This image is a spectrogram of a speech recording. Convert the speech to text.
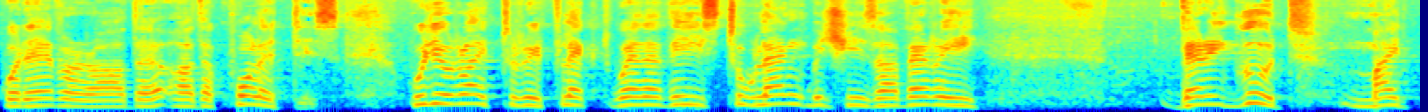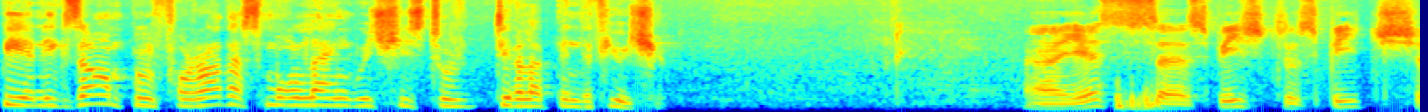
whatever are the, are the qualities. Would you like to reflect whether these two languages are very, very good, might be an example for other small languages to develop in the future? Uh, yes, speech to speech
